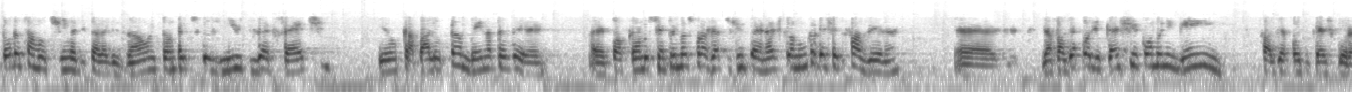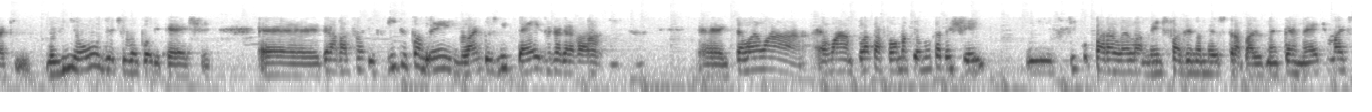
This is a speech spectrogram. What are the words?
toda essa rotina de televisão. Então, desde 2017 eu trabalho também na TVE, é, tocando sempre meus projetos de internet que eu nunca deixei de fazer, né? É, já fazia podcast quando ninguém fazia podcast por aqui. Em 2011 eu tive um podcast. É, gravação de vídeo também, lá em 2010 eu já gravava vídeo. É, então é uma, é uma plataforma que eu nunca deixei e fico paralelamente fazendo meus trabalhos na internet, mas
